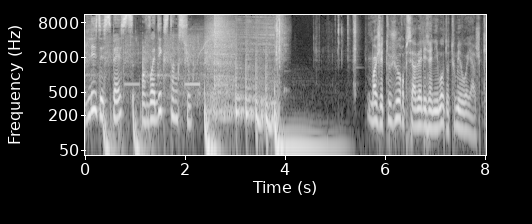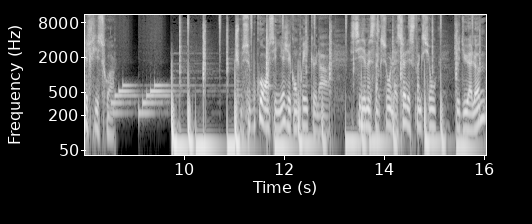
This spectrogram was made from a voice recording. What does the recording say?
les espèces en voie d'extinction Moi, j'ai toujours observé les animaux dans tous mes voyages, quels qu'ils soient. Je me suis beaucoup renseigné, j'ai compris que la sixième extinction est la seule extinction qui est due à l'homme,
